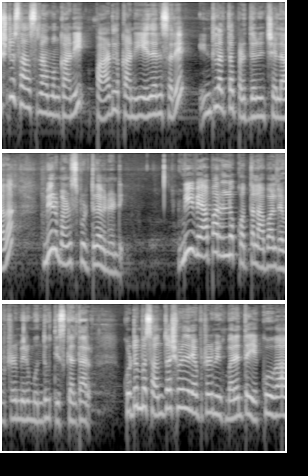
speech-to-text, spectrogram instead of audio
విష్ణు సహస్రనామం కానీ పాటలు కానీ ఏదైనా సరే ఇంట్లంతా ప్రతిధ్వనించేలాగా మీరు మనస్ఫూర్తిగా వినండి. మీ వ్యాపారంలో కొత్త లాభాలు రేపటం మీరు ముందుకు తీసుకెళ్తారు. కుటుంబ సంతోషం అనేది రేపటి మీకు మరింత ఎక్కువగా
